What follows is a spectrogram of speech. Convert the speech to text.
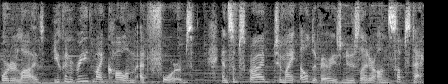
quarter lives, you can read my column at Forbes and subscribe to my Elderberries newsletter on Substack.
